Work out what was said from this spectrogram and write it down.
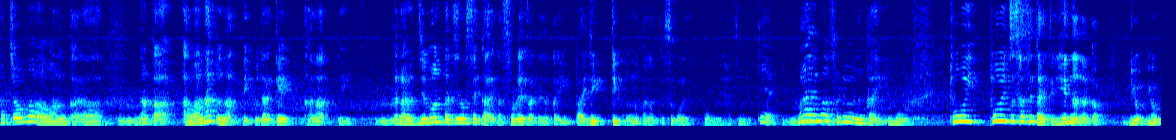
波長が合わんからうん、なんか合わなくなっていくだけかなっていう。うんだから自分たちの世界がそれぞれなんかいっぱいできてくるのかなってすごい思い始めてうん。前はそれをなんかもう統一統一させたいっていう変ななんかよ欲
